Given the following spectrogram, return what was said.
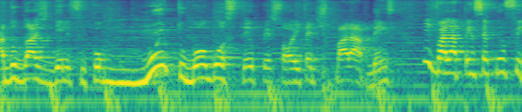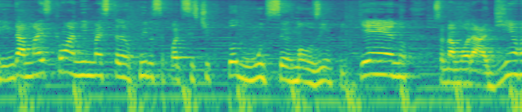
A dublagem dele ficou muito boa, gostei. O pessoal aí tá de parabéns. E vale a pena você conferir, ainda mais que é um anime mais tranquilo, você pode assistir com todo mundo, seu irmãozinho pequeno, seu namoradinho.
